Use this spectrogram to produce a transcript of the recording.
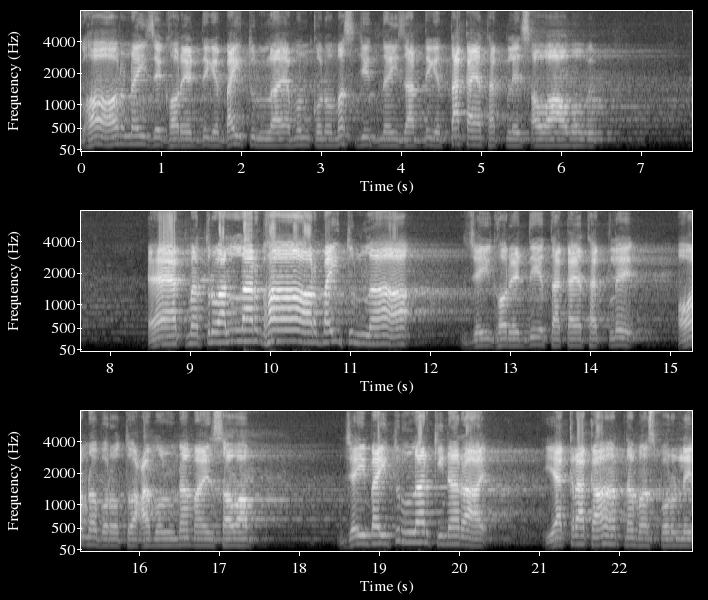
ঘর নাই যে ঘরের দিকে, বাইতুল্লাহ এমন কোন মসজিদ নাই যার দিকে তাকায়া থাকলে সওয়াব হবে। একমাত্র আল্লাহর ঘর বাইতুল্লাহ, যেই ঘরের দিয়ে তাকায়া থাকলে অনবরত আমল নামায় সওয়াব। যেই বাইতুল্লাহর কিনারায় এক রাকাত নামাজ পড়লে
